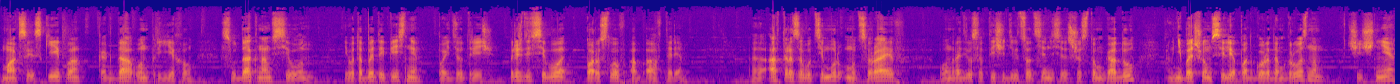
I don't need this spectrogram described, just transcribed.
Макса Эскейпа, когда он приехал сюда, к нам в Сион. И вот об этой песне пойдет речь. Прежде всего, пару слов об авторе. Э, автора зовут Тимур Муцураев, он родился в 1976 году в небольшом селе под городом Грозным в Чечне.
